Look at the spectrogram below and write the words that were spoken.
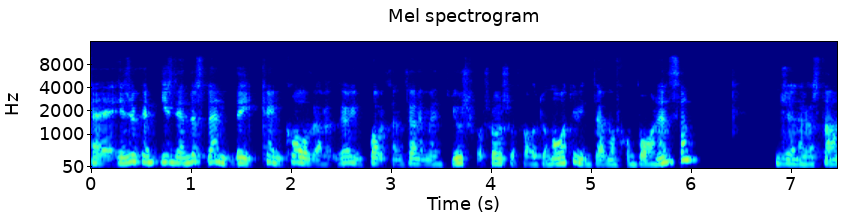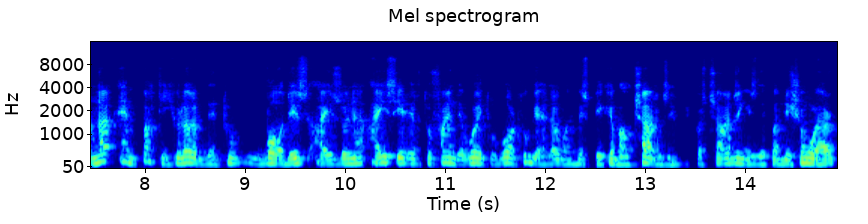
Uh, as you can easily understand, they can cover very important element useful also for automotive in terms of components, general standard, and particular the two bodies, ISO and have to find a way to work together when we speak about charging, because charging is the condition where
